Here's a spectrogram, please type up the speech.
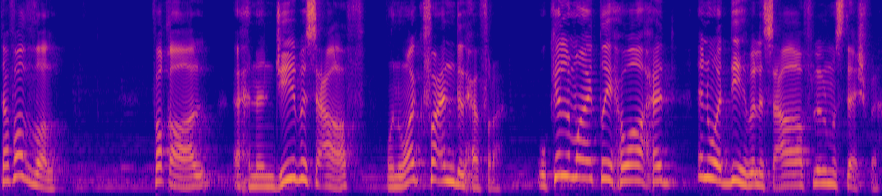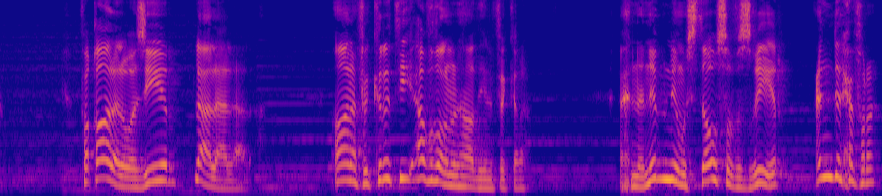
تفضل. فقال إحنا نجيب إسعاف ونوقفه عند الحفرة وكل ما يطيح واحد نوديه بالإسعاف للمستشفى. فقال الوزير لا لا لا لا أنا فكرتي أفضل من هذه الفكرة. إحنا نبني مستوصف صغير عند الحفرة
